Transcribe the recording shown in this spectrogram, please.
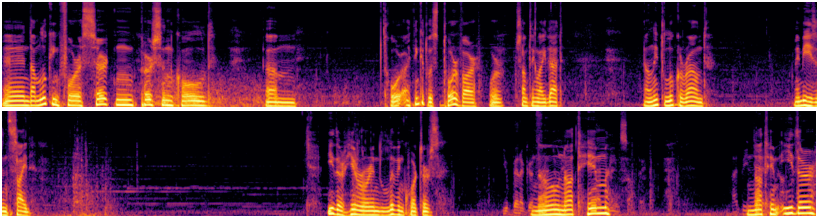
And I'm looking for a certain person called um Tor I think it was Torvar or something like that. I'll need to look around. Maybe he's inside. Either here or in the living quarters. You've been a good No, friend not him. That means something. I'd be Not him either.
